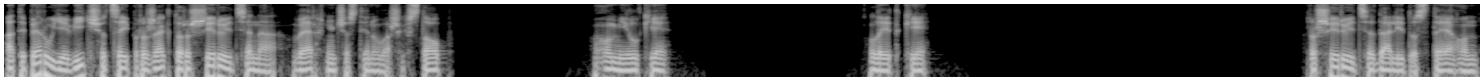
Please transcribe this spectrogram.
А тепер уявіть, що цей прожектор розширюється на верхню частину ваших стоп, гомілки, литки. Розширюється далі до стегон,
